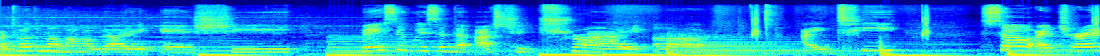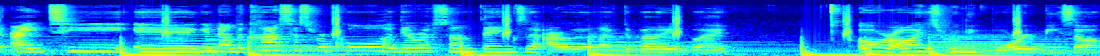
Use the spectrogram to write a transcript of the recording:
I talked to my mom about it and she basically said that I should try um, IT. So I tried IT and you know the concepts were cool. There were some things that I really liked about it, but overall it just really bored me. So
